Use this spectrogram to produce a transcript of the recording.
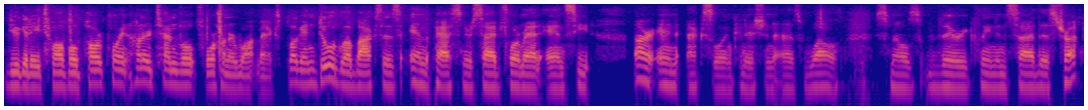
You do get a 12 volt power point, 110 volt, 400 watt max plug-in, dual glove boxes, and the passenger side floor mat and seat are in excellent condition as well. Smells very clean inside this truck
